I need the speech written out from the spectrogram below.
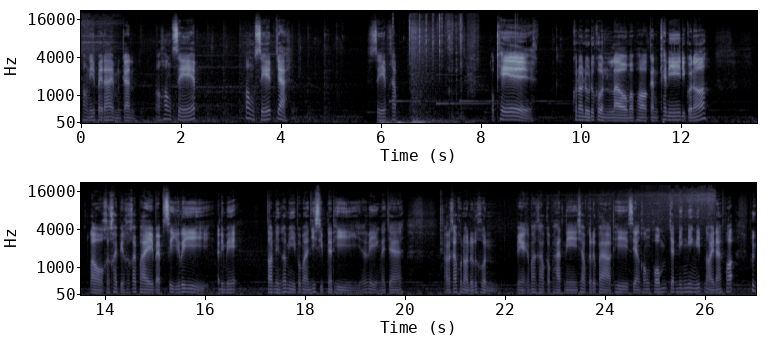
ห้องนี้ไปได้เหมือนกันอ๋อห้องเซฟห้องเซฟจ้ะ เซฟครับ โอเค คนเราดูทุกคนเรามาพอกันแค่นี้ดีกว่าเนาะเราค่อยๆเปลี่ยนค่อย ๆ ไปแบบซีรีส์อนิเมะตอนหนึ่งก็มีประมาณ 20 นาทีนั่นเองนะจ๊ะ เอาละครับคุณนอนดูทุกคนเป็นไงกันบ้างครับกับพาร์ทนี้ชอบกันหรือเปล่าที่เสียงของผมจะนิ่ง ๆ นิดหน่อยนะ เพราะเพิ่ง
